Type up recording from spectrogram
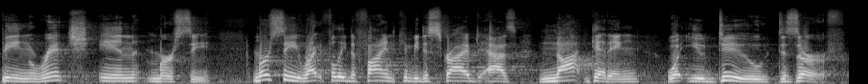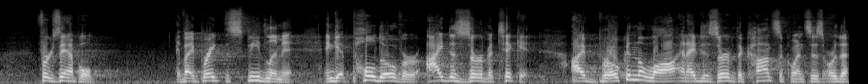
being rich in mercy. Mercy, rightfully defined, can be described as not getting what you do deserve. For example, if I break the speed limit and get pulled over, I deserve a ticket. I've broken the law and I deserve the consequences or the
